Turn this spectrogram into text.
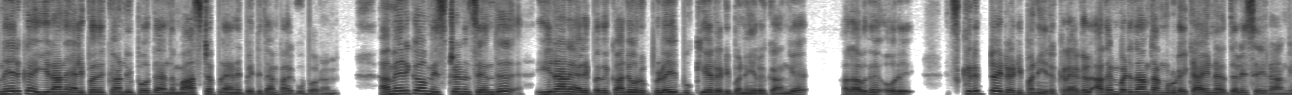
அமெரிக்கா ஈரானை அழிப்பதற்காண்டி போட்ட அந்த மாஸ்டர் பிளானை பற்றி தான் பார்க்க போகிறோம் அமெரிக்கா மிஸ்டர்னு சேர்ந்து ஈரானை அழிப்பதற்காண்டி ஒரு பிளே புக்கியை ரெடி பண்ணியிருக்காங்க. அதாவது ஒரு ஸ்கிரிப்டை ரெடி பண்ணியிருக்கிறார்கள். அதன்படி தான் தங்களுடைய காயினர்களை செய்கிறாங்க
